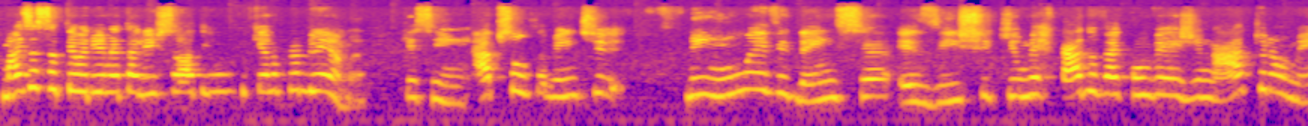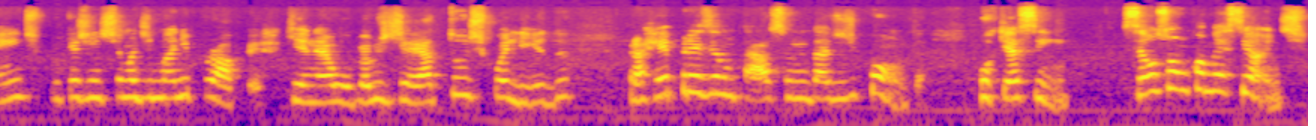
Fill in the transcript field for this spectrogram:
Mas essa teoria metalista ela tem um pequeno problema, que, assim, absolutamente nenhuma evidência existe que o mercado vai convergir naturalmente para o que a gente chama de money proper, que é né, o objeto escolhido para representar a sua unidade de conta. Porque, assim, se eu sou um comerciante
